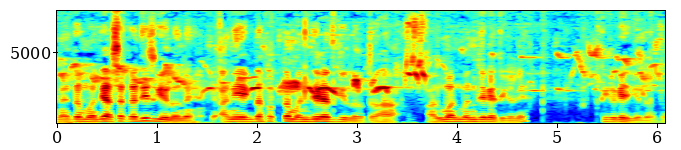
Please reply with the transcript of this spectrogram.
नाही तर मध्ये असं कधीच गेलो नाही. आणि एकदा फक्त मंदिरात गेलो होतो. हा हनुमान मंदिर आहे तिकडे. तिकडे गेलो होतो.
